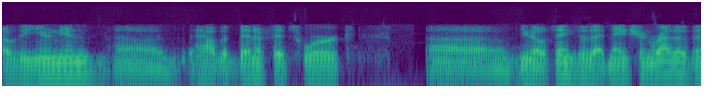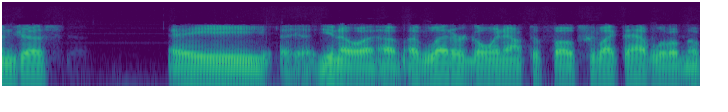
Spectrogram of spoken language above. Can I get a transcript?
of the union, uh, how the benefits work, uh, you know, things of that nature, and rather than just a you know a, a letter going out to folks. We like to have a little a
